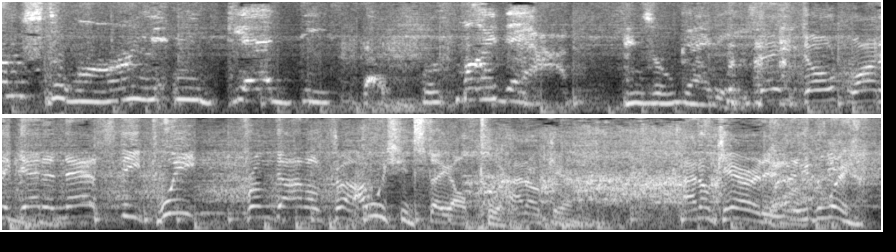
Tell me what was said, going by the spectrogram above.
Armstrong and Getty Show with my dad, Enzo Getty. They don't want to get a nasty tweet from Donald Trump. I wish you'd stay off Twitter. I don't care. I don't care anymore. Either way.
